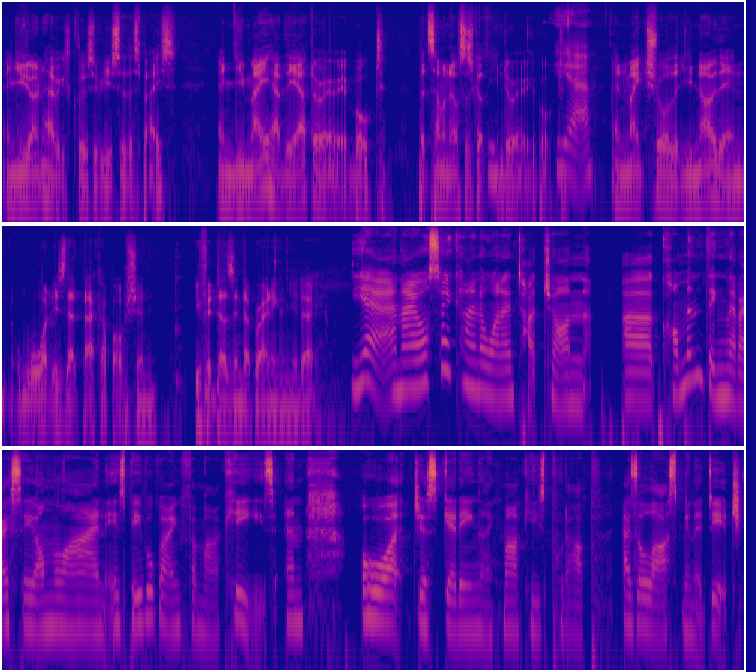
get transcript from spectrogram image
And you don't have exclusive use of the space. And you may have the outdoor area booked, but someone else has got the indoor area booked. Yeah. And make sure that you know then what is that backup option if it does end up raining on your day. Yeah, and I also kind of want to touch on a common thing that I see online is people going for marquees and or just getting like marquees put up as a last minute ditch.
